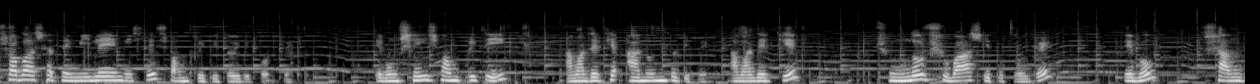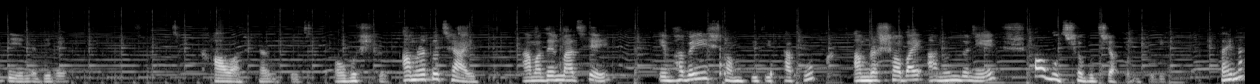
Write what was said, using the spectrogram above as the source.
সবার সাথে মিলে মিশে সম্প্রীতি তৈরি করবে। এবং সেই সম্প্রীতি আমাদেরকে আনন্দ দিবে, আমাদেরকে সুন্দর সুবাসিত করবে এবং শান্তি এনে দিবে। খাওয়ার শান্তি, অবশ্যই। আমরা তো চাই আমাদের মাঝে এভাবেই সম্প্রীতি থাকুক, আমরা সবাই আনন্দ নিয়ে সব উৎসব উদযাপন করি। তাই না?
